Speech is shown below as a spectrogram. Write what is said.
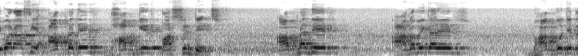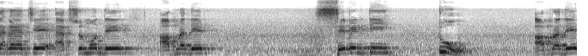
এবার আসি আপনাদের ভাগ্যের পার্সেন্টেজ আপনাদের আগামীকালের ভাগ্য যেটা দেখা যাচ্ছে, একশোর মধ্যে আপনাদের সেভেন্টি টু আপনাদের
